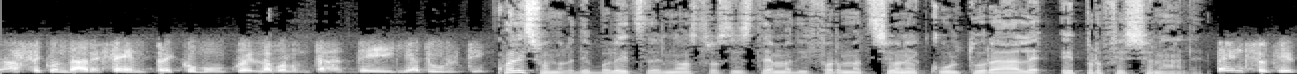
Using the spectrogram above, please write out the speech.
assecondare sempre e comunque la volontà degli adulti. Quali sono le debolezze del nostro sistema di formazione culturale e professionale? Penso che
